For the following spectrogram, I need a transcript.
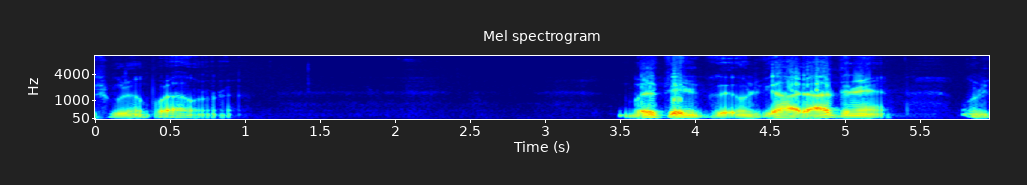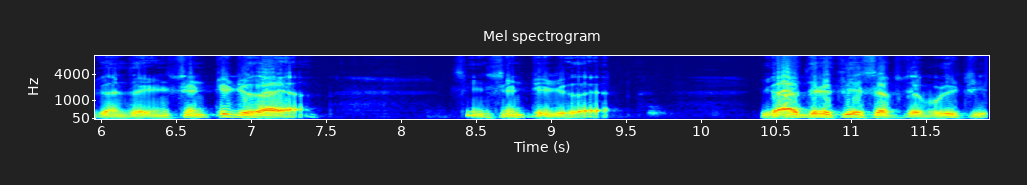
اسکول میں پڑھا انہوں نے بلکہ ان کے ان کے حالات نے ان کے اندر انسینٹیو جگایا انسینٹیو جگایا یاد رکھیے سب سے بڑی چیز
